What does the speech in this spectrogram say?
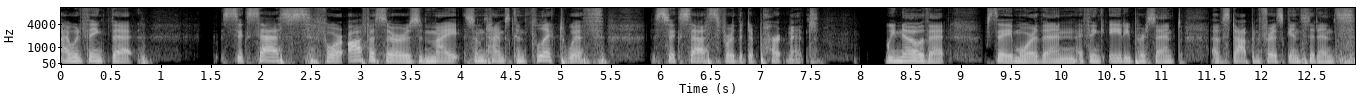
I would think that success for officers might sometimes conflict with success for the department. We know that, say, more than I think 80% of stop and frisk incidents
